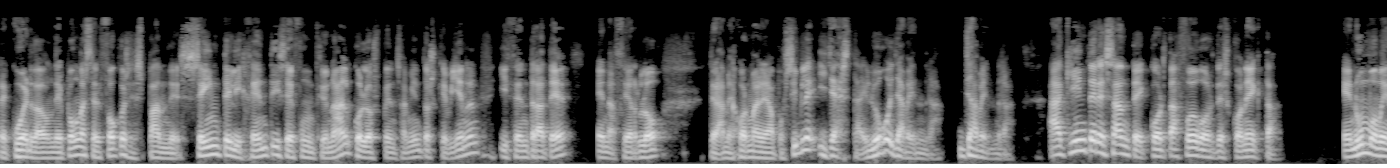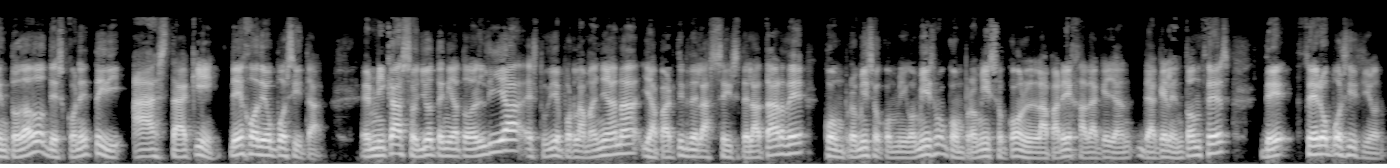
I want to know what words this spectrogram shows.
Recuerda, donde pongas el foco se expande. Sé inteligente y sé funcional con los pensamientos que vienen y céntrate en hacerlo de la mejor manera posible y ya está. Y luego ya vendrá, ya vendrá. Aquí interesante, cortafuegos, desconecta. En un momento dado, desconecta y di, hasta aquí, dejo de opositar. En mi caso, yo tenía todo el día, estudié por la mañana y a partir de las 6 de la tarde, compromiso conmigo mismo, compromiso con la pareja de, aquella, de aquel entonces, de cero oposición.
